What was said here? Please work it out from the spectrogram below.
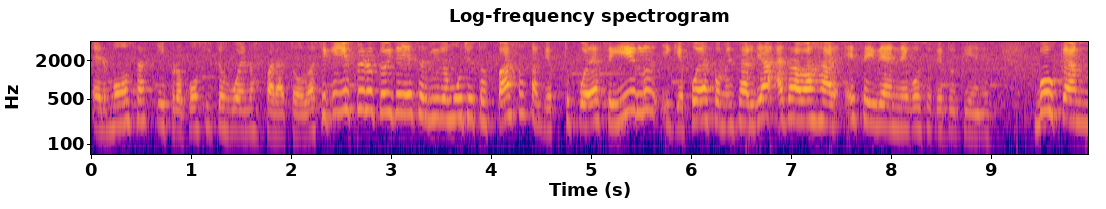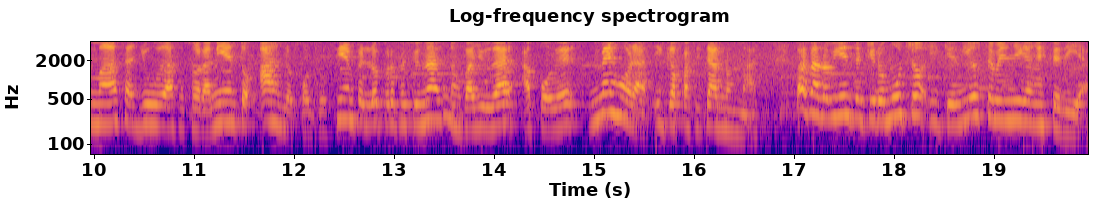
hermosas y propósitos buenos para todo. Así que yo espero que hoy te haya servido mucho estos pasos, a que tú puedas seguirlos y que puedas comenzar ya a trabajar esa idea de negocio que tú tienes. Busca más ayuda, asesoramiento, hazlo, porque siempre lo profesional nos va a ayudar a poder mejorar y capacitarnos más. Pásalo bien, te quiero mucho y que Dios te bendiga en este día.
